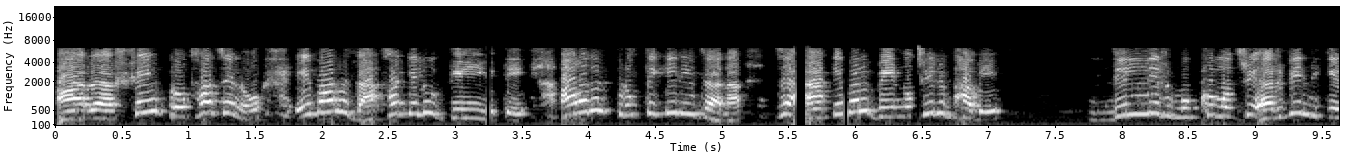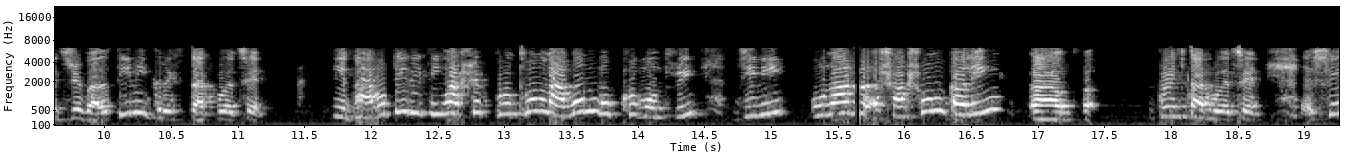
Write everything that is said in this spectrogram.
আর সেই প্রথা যেন এবার দেখা গেল দিল্লিতে। আমাদের প্রত্যেকেরই জানা যে একেবারে বেনজির ভাবে দিল্লির মুখ্যমন্ত্রী অরবিন্দ কেজরিওয়াল তিনি গ্রেফতার হয়েছেন। ভারতের ইতিহাসে প্রথম এমন মুখ্যমন্ত্রী যিনি ওনার শাসনকালীন আহ, গ্রেফতার হয়েছেন। সে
